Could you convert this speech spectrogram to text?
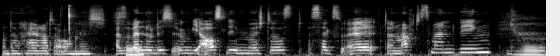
und dann heirate auch nicht. Also Safe. wenn du dich irgendwie ausleben möchtest, sexuell, dann mach das meinetwegen. Ja.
